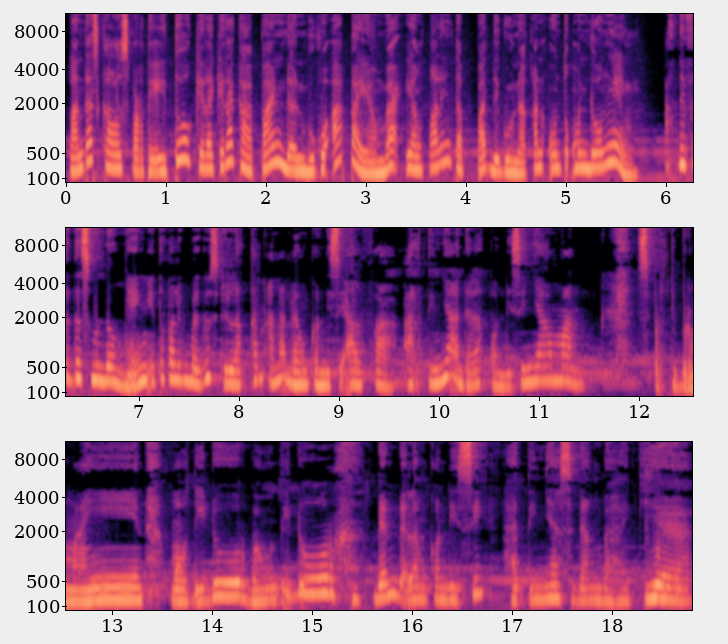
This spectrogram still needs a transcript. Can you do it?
Lantas kalau seperti itu, kira-kira kapan dan buku apa ya Mbak yang paling tepat digunakan untuk mendongeng? Aktivitas mendongeng itu paling bagus dilakukan anak dalam kondisi alfa, artinya adalah kondisi nyaman, seperti bermain, mau tidur, bangun tidur, dan dalam kondisi hatinya sedang bahagia.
